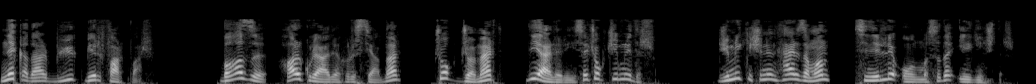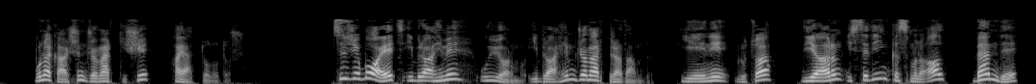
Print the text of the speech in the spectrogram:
ne kadar büyük bir fark var. Bazı harikulade Hristiyanlar çok cömert, diğerleri ise çok cimridir. Cimri kişinin her zaman sinirli olması da ilginçtir. Buna karşın cömert kişi hayat doludur. Sizce bu ayet İbrahim'e uyuyor mu? İbrahim cömert bir adamdı. Yeğeni Lut'a diyarın istediğin kısmını al, ben de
